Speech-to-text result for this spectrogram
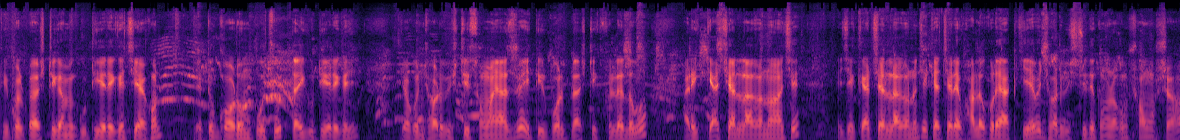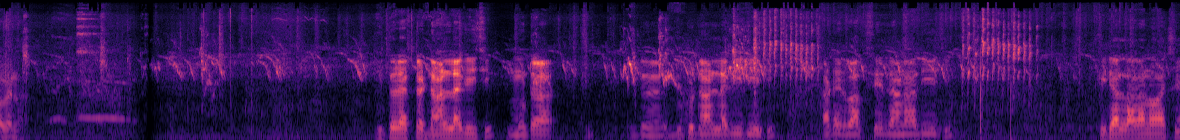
তিরপল প্লাস্টিক আমি গুটিয়ে রেখেছি এখন। যেহেতু গরম প্রচুর, তাই গুটিয়ে রেখেছি। যখন ঝড় বৃষ্টির সময় আসবে, এই তিরপল প্লাস্টিক ফেলে দেবো। আর এই ক্যাচার লাগানো আছে। এই যে ক্যাচার লাগানো আছে ক্যাচারে ভালো করে আটকে যাবে, ঝড় বৃষ্টিতে কোনো রকম সমস্যা হবে না। ভিতরে একটা ডাঁড় লাগিয়েছি, মোটা, দুটো ডাঁড় লাগিয়ে দিয়েছি। কাঠের বাক্সে দানা দিয়েছি। ফিডার লাগানো আছে,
